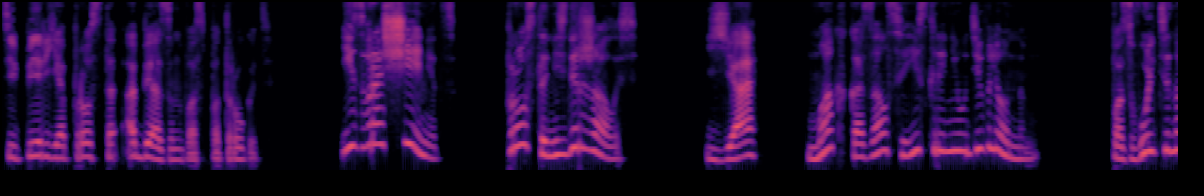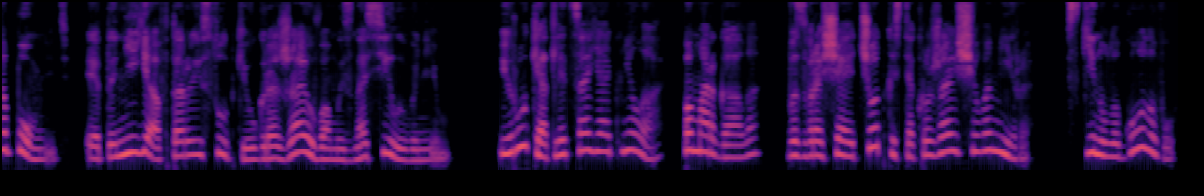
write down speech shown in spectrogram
теперь я просто обязан вас потрогать». «Извращенец!» Просто не сдержалась. «Я?» Маг казался искренне удивленным. «Позвольте напомнить, это не я вторые сутки угрожаю вам изнасилованием. И руки от лица я отняла, поморгала, возвращая четкость окружающего мира, скинула голову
